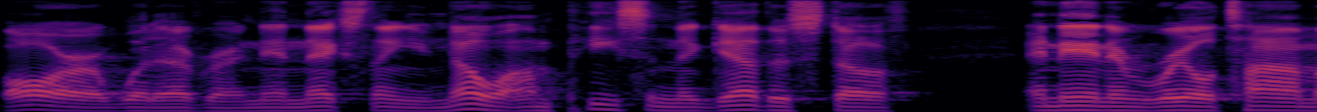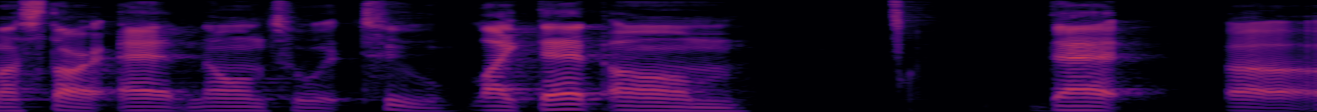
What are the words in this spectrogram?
bar or whatever. And then next thing you know, I'm piecing together stuff. And then in real time, I start adding on to it too. Like that, um, that uh,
